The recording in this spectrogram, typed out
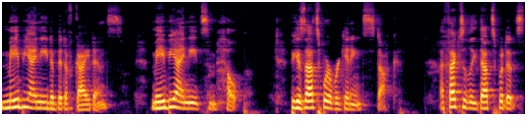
maybe I need a bit of guidance. Maybe I need some help because that's where we're getting stuck. Effectively, that's what it's,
